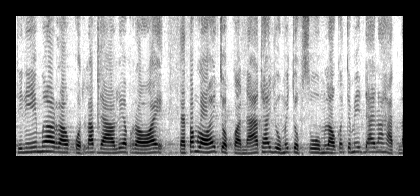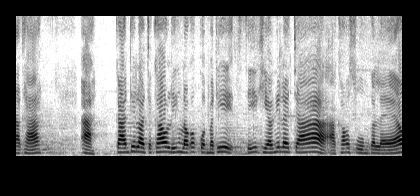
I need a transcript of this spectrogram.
ทีนี้เมื่อเรากดรับดาวเรียบร้อย แต่ต้องรอให้จบก่อนนะ ถ้าอยู่ไม่จบซูมเราก็จะไม่ได้รหัสนะคะอะการที่เราจะเข้าลิงก์เราก็กดมาที่สีเขียวนี่เลยจ้าอะเข้าซูมกันแล้ว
